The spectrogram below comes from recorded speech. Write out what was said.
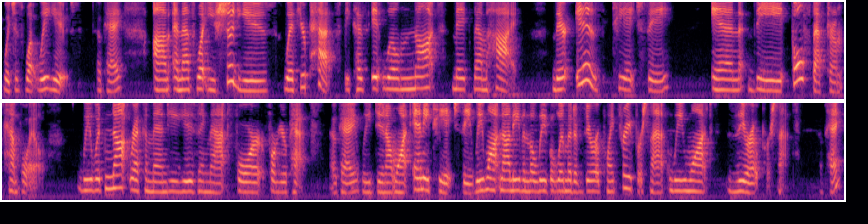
which is what we use. Okay. Um, and that's what you should use with your pets because it will not make them high. There is THC in the full spectrum hemp oil. We would not recommend you using that for, for your pets. Okay. We do not want any THC. We want not even the legal limit of 0.3%. We want 0%. Okay.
